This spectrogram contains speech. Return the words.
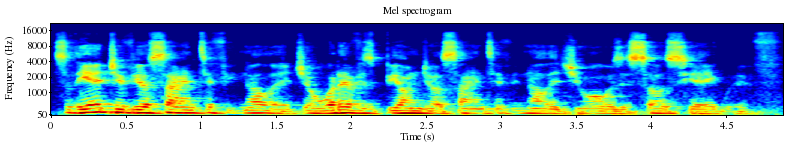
So the edge of your scientific knowledge, or whatever's beyond your scientific knowledge, you always associate with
